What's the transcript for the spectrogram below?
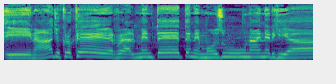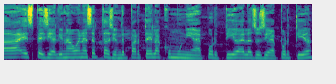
Y nada, yo creo que realmente tenemos una energía especial y una buena aceptación de parte de la comunidad deportiva, de la sociedad deportiva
